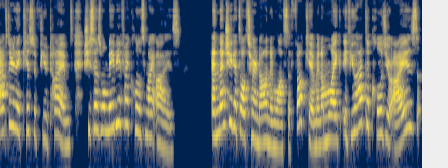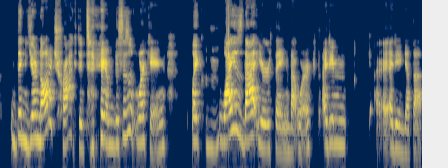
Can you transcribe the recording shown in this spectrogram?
after they kiss a few times, she says, well, maybe if I close my eyes. And then she gets all turned on and wants to fuck him. And I'm like, if you had to close your eyes, then you're not attracted to him. This isn't working. Like, Mhm. why is that your thing that worked? I didn't. I, I didn't get that.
